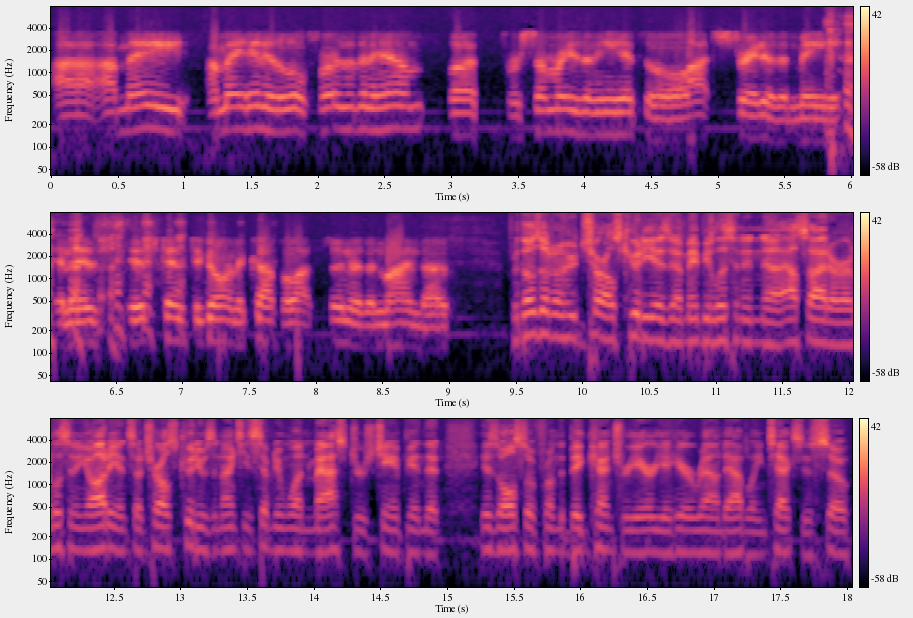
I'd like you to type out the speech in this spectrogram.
I, I may I may hit it a little further than him, but for some reason he hits it a lot straighter than me, and his his tends to go in the cup a lot sooner than mine does. For those who don't know who Charles Coody is, uh, maybe listening uh, outside our listening audience, uh, Charles Coody was a 1971 Masters champion that is also from the Big Country area here around Abilene, Texas. So,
